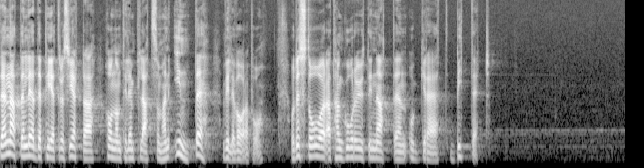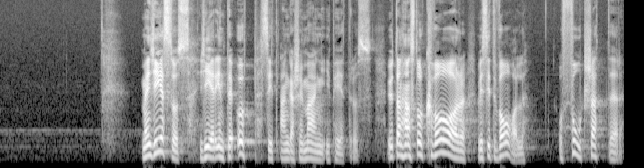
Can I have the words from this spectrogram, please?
den natten ledde Petrus hjärta honom till en plats som han inte ville vara på. Och det står att han går ut i natten och grät bittert. Men Jesus ger inte upp sitt engagemang i Petrus, utan han står kvar vid sitt val och fortsätter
